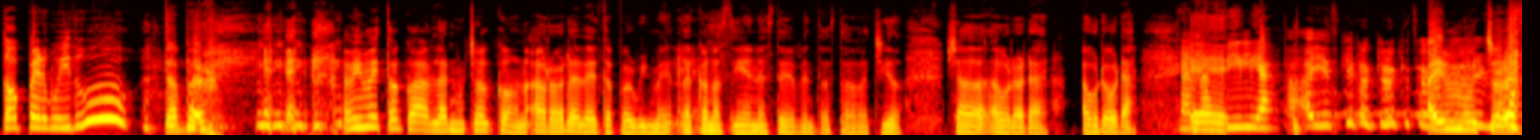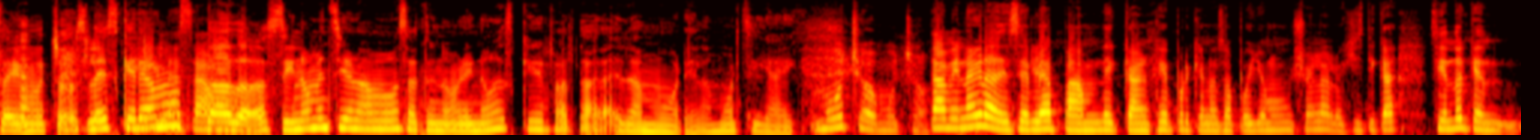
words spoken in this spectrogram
Topperweed, uh. Tupper. a mí me tocó hablar mucho con Aurora de Tupperware. Me la conocí en este evento, estaba chido. Shout out Aurora. Aurora. Eh, Canafilia. Ay, es que no quiero que se me hay muchos, hay muchos. Les queremos todos. Si no mencionamos a tu nombre, no es que faltara el amor. El amor sí hay. Mucho, mucho. También agradecerle a Pam de Canje porque nos apoyó mucho en la logística, siendo que en-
